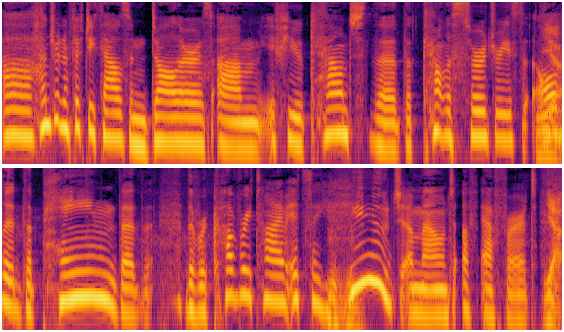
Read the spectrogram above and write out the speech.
Uh, $150,000. Um, if you count the, the countless surgeries, all Yeah. the, the pain, the, the, recovery time, it's a huge amount of effort. Mm-hmm. Yeah.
